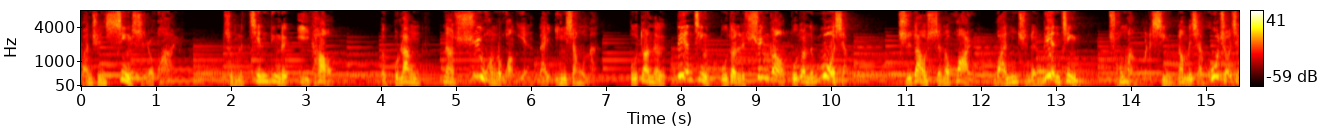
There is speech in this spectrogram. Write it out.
完全信实的话语，使我们的坚定的依靠，而不让那虚谎的谎言来影响我们。不断的炼净，不断的宣告，不断的默想，直到神的话语完全的炼净。充满我们的心，让我们一起来呼求，一起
